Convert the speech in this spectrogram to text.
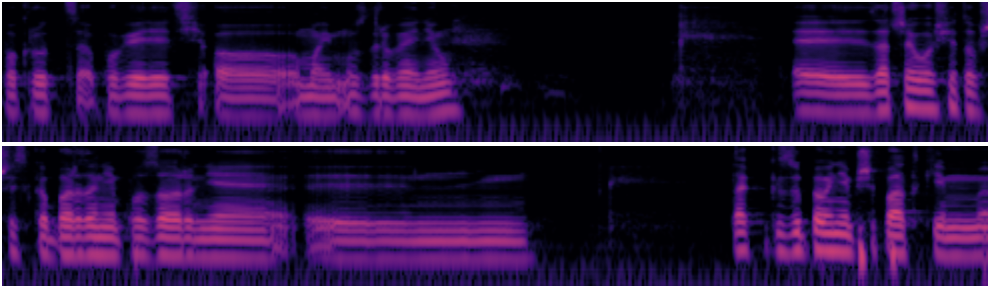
pokrótce opowiedzieć o, o moim uzdrowieniu. Zaczęło się to wszystko bardzo niepozornie. Tak zupełnie przypadkiem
